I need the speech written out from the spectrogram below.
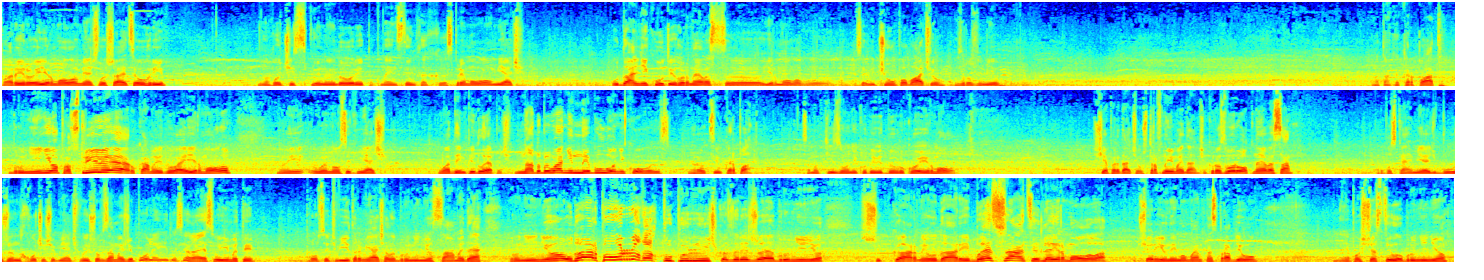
Парирує Єрмолов. М'яч лишається у грі. Знаходячись спиною до воріт, на інстинктах спрямовував м'яч. У дальній кут Ігор Невес. Е, Єрмолов е, це відчув, побачив, зрозумів. Атака Карпат. Бруніньо прострілює. Руками відбиває Єрмолов. Ну і виносить м'яч Вадим Підлепич. На добиванні не було нікого із гравців Карпат. Саме в тій зоні, куди відбив рукою Єрмолов. Ще передача у штрафний майданчик. Розворот Невеса. Пропускає м'яч Бужин. Хоче, щоб м'яч вийшов за межі поля і досягає своєї мети. Просить вітер м'яч, але Бруніньо сам іде. Бруніньо. Удар по воротах. Поперечка заряджає Бруніньо. Шикарний удар і без шансів для Єрмолова. Чарівний момент насправді був. Не пощастило Бруніньо.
